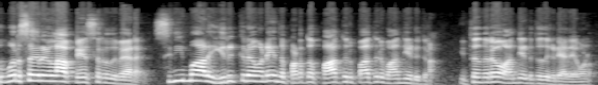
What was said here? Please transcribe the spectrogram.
விமர்சகர்களாக பேசுகிறது வேறு. சினிமாவில் இருக்கிறவனே இந்த படத்தை பார்த்துட்டு பார்த்துட்டு வாந்தி எடுக்கிறான். இத்தனை தடவை வாந்தி எடுத்தது கிடையாது எவனும்.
